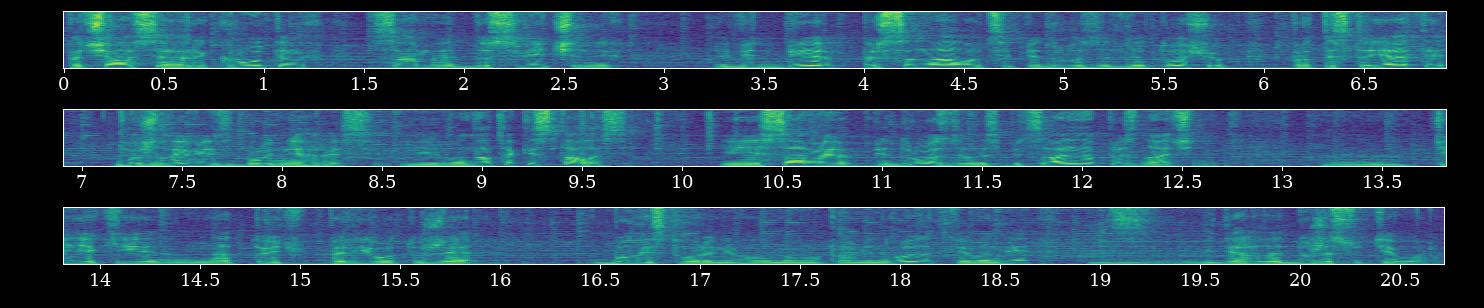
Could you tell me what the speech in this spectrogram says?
почався рекрутинг саме досвідчених, відбір персоналу в ці підрозділи для того, щоб протистояти можливій збройній агресії. І вона так і сталася. І саме підрозділи спеціального призначення, е, ті, які на той період вже були створені в головному управлінні розвідки, вони відіграли дуже суттєву роль.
